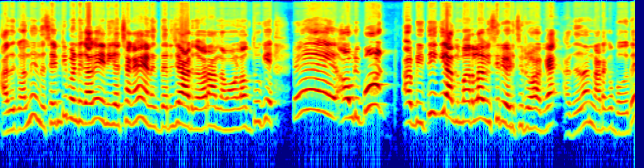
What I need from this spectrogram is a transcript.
அதுக்கு வந்து இந்த சென்டிமெண்ட்டுக்காக இன்றைக்கி வச்சாங்க? எனக்கு தெரிஞ்சு அடுத்த வாரம் அந்த அம்மாவெல்லாம் தூக்கி ஏ அப்படி போ! அப்படி தூக்கி அந்த மாதிரிலாம் விசிறி அடிச்சிருவாங்க. அதுதான் நடக்க போகுது.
